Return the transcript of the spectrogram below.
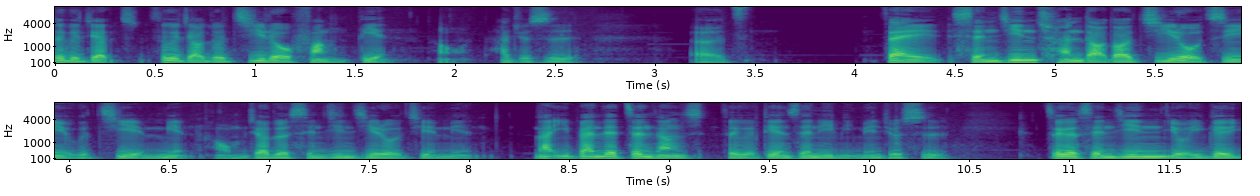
这个叫这个叫做肌肉放电哦，它就是呃在神经传导到肌肉之间有个界面，我们叫做神经肌肉界面。那一般在正常这个电生理里面，就是这个神经有一个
